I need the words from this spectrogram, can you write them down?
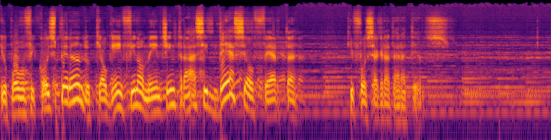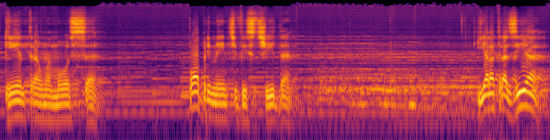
E o povo ficou esperando que alguém finalmente entrasse e desse a oferta que fosse agradar a Deus. E entra uma moça pobremente vestida e ela trazia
